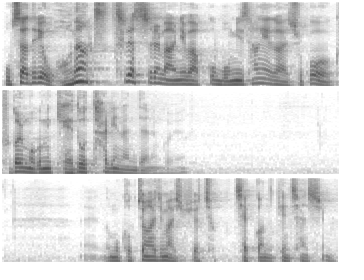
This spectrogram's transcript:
목사들이 워낙 스트레스를 많이 받고 몸이 상해가지고 그걸 먹으면 개도 탈이 난다는 거예요. 예, 너무 걱정하지 마십시오. 제 건 괜찮습니다.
